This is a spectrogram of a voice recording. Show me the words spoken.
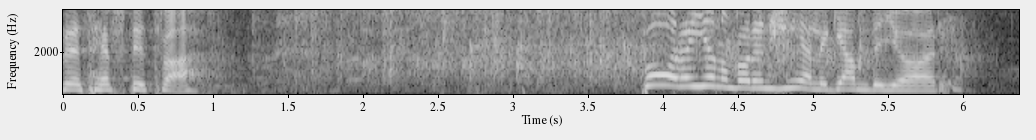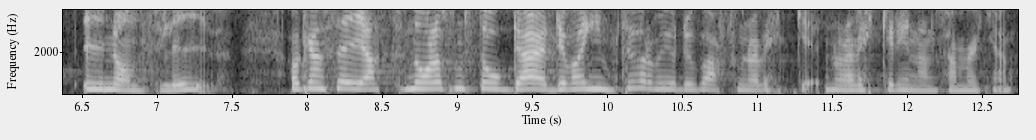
Rätt häftigt va? Bara genom vad den helige Ande gör i någons liv. Jag kan säga att några som stod där, det var inte vad de gjorde bara för några veckor, några veckor innan Summer Camp.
